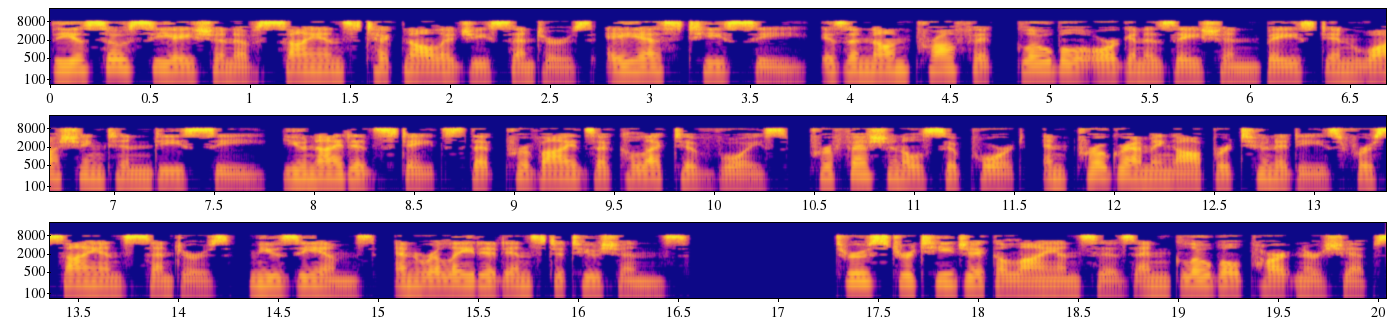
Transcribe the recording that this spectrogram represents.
The Association of Science Technology Centers ASTC is a nonprofit, global organization based in Washington, D.C., United States that provides a collective voice, professional support, and programming opportunities for science centers, museums, and related institutions. Through strategic alliances and global partnerships,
